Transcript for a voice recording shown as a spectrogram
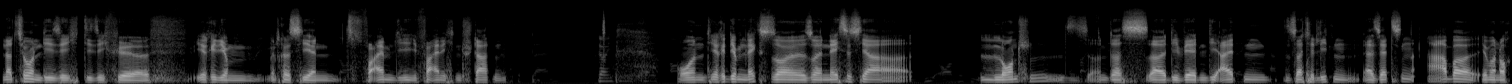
Nationen, die sich, die sich für Iridium interessieren, vor allem die Vereinigten Staaten. Und Iridium Next soll, soll nächstes Jahr launchen das, äh, die werden die alten Satelliten ersetzen, aber immer noch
